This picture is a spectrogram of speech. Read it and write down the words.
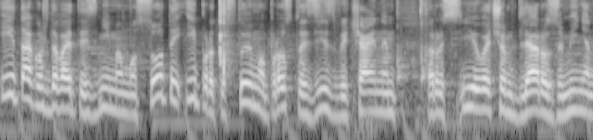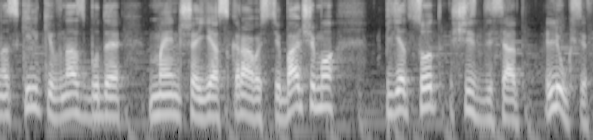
І також давайте знімемо соти і протестуємо просто зі звичайним розсіювачем для розуміння, наскільки в нас буде менше яскравості. Бачимо 560 люксів.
